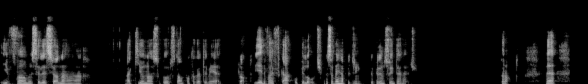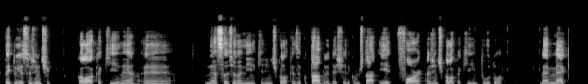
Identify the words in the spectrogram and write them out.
e vamos selecionar aqui o nosso ghosttown.html. Pronto, e ele vai ficar upload. Vai ser bem rapidinho, dependendo da sua internet. Pronto, né? Feito isso, a gente coloca aqui, né? É, nessa janelinha aqui a gente coloca executável, deixa ele como está, e for a gente coloca aqui em tudo, ó, né, Mac,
